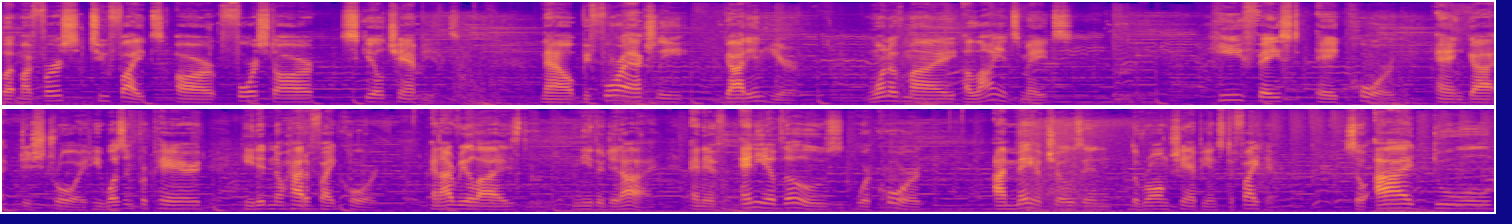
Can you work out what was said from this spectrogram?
But my first two fights are four-star skill champions. Now, before I actually got in here, one of my alliance mates, he faced a Korg and got destroyed. He wasn't prepared, he didn't know how to fight Korg. And I realized neither did I. And if any of those were Korg, I may have chosen the wrong champions to fight him. So I dueled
